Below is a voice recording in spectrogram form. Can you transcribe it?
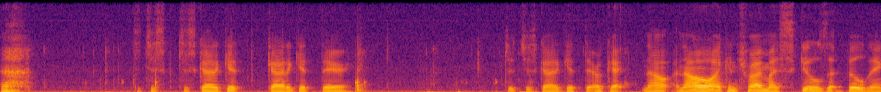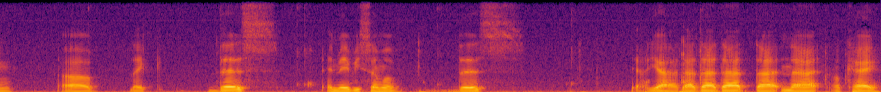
just just gotta get gotta get there. Just just gotta get there. Okay, now now I can try my skills at building, uh, like this, and maybe some of this. Yeah, yeah, that, that, that, that, and that. Okay.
